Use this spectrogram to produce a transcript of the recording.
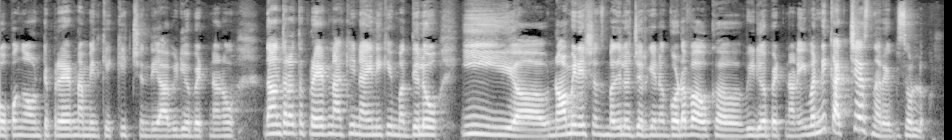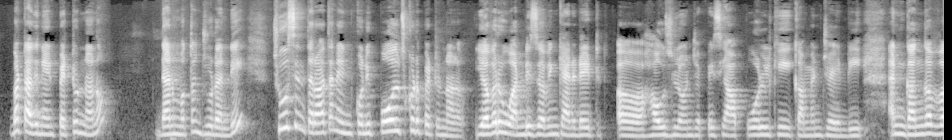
కోపంగా ఉంటే ప్రేరణ మీదకి ఎక్కిచ్చింది. ఆ వీడియో పెట్టినాను. దాని తర్వాత ప్రేరణకి నైనికి మధ్యలో ఈ నామినేషన్స్ మధ్యలో జరిగిన గొడవ ఒక వీడియో పెట్టినాను. ఇవన్నీ కట్ చేస్తున్నారు ఎపిసోడ్లో. బట్ అది నేను పెట్టున్నాను. దాన్ని మొత్తం చూడండి. చూసిన తర్వాత నేను కొన్ని పోల్స్ కూడా పెట్టున్నాను. ఎవరు అన్డిజర్వింగ్ క్యాండిడేట్ హౌస్లో అని చెప్పేసి ఆ పోల్కి కమెంట్ చేయండి. అండ్ గంగవ్వ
